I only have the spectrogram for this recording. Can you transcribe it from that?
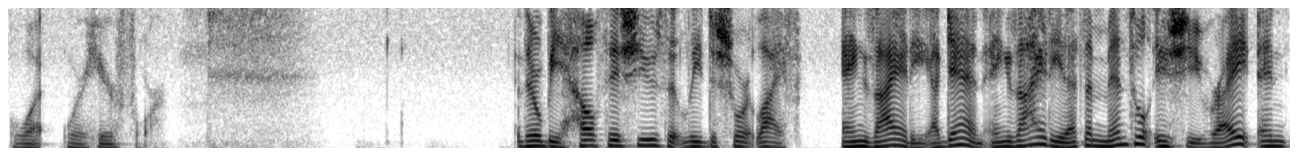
what we're here for. There will be health issues that lead to short life. Anxiety, again, anxiety, that's a mental issue, right? And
